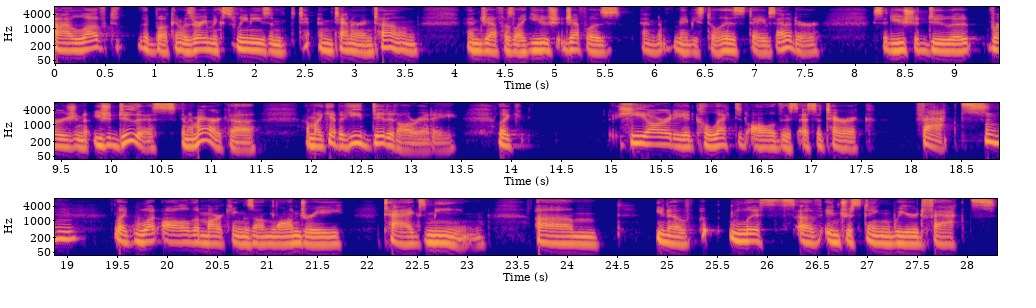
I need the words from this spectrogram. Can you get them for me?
and I loved the book, and it was very McSweeney's in, in tenor and tone. And Jeff was like, "You should." Jeff was, and maybe still is, Dave's editor. He said, "You should do a version. You should do this in America." I'm like, "Yeah, but he did it already. Like, he already had collected all of this esoteric facts, mm-hmm. like what all the markings on laundry tags mean." Um, you know, lists of interesting, weird facts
